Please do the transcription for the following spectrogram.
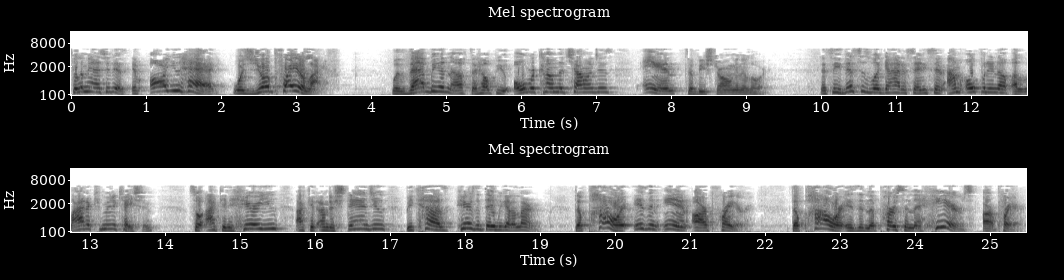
So let me ask you this. If all you had was your prayer life, would that be enough to help you overcome the challenges and to be strong in the Lord? And see, this is what God has said. He said, I'm opening up a line of communication so I can hear you, I can understand you, because here's the thing we got to learn. The power isn't in our prayer. The power is in the person that hears our prayer.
